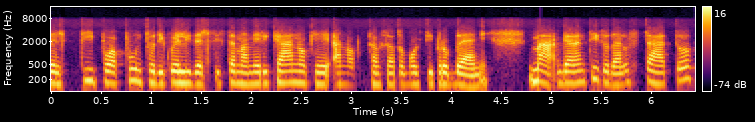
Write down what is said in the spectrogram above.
del tipo appunto di quelli del sistema americano che hanno causato molti problemi, ma garantito dallo Stato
